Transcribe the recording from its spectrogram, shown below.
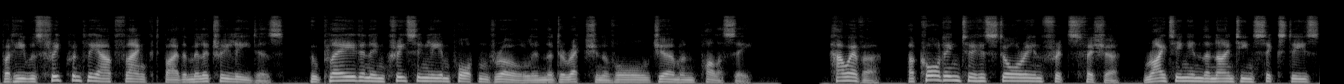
but he was frequently outflanked by the military leaders, who played an increasingly important role in the direction of all German policy. However, According to historian Fritz Fischer, writing in the 1960s,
